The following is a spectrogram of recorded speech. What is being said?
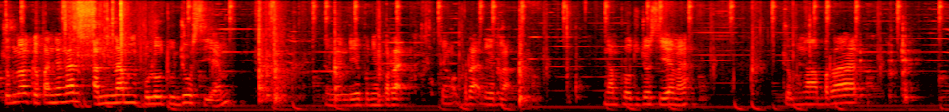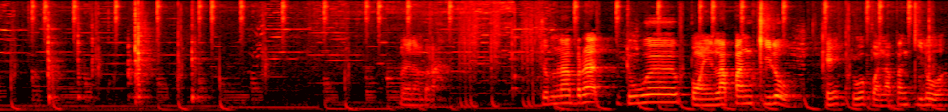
Jumlah kepanjangan 67 cm dengan dia punya berat. Tengok berat dia pula. 67 cm eh. Jumlah berat. Boleh nampak lah jumlah berat 2.8 kilo. Ok 2.8 kilo.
